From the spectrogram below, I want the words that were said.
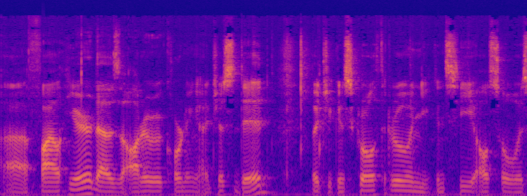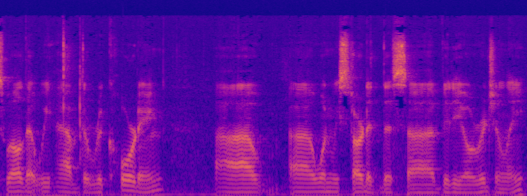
uh, file here. That was the audio recording I just did. But you can scroll through and you can see also as well that we have the recording uh, uh, when we started this uh, video originally.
